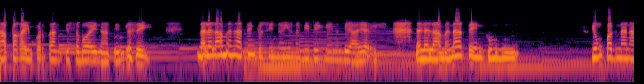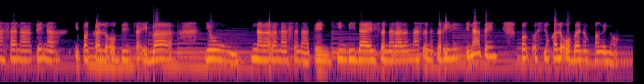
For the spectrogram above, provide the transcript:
napaka-importante sa buhay natin kasi nalalaman natin kung sino yung nagbibigay ng biyaya eh. Nalalaman natin kung yung pagnanasa natin na ipagkaloob din sa iba yung nararanasan natin. Hindi dahil sa nararanasan ng sarili natin, pagkos yung kalooban ng Panginoon.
